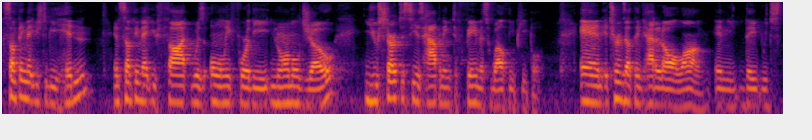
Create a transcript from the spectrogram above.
something that used to be hidden and something that you thought was only for the normal Joe, you start to see is happening to famous, wealthy people. And it turns out they've had it all along, and they we just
